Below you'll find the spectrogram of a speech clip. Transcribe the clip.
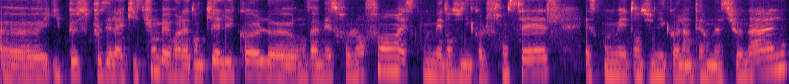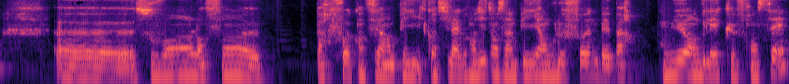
il peut se poser la question, ben voilà, dans quelle école on va mettre l'enfant? Est-ce qu'on le met dans une école française? Est-ce qu'on le met dans une école internationale? euh, souvent, l'enfant, euh, parfois, quand un pays, quand il a grandi dans un pays anglophone, ben, par mieux anglais que français.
